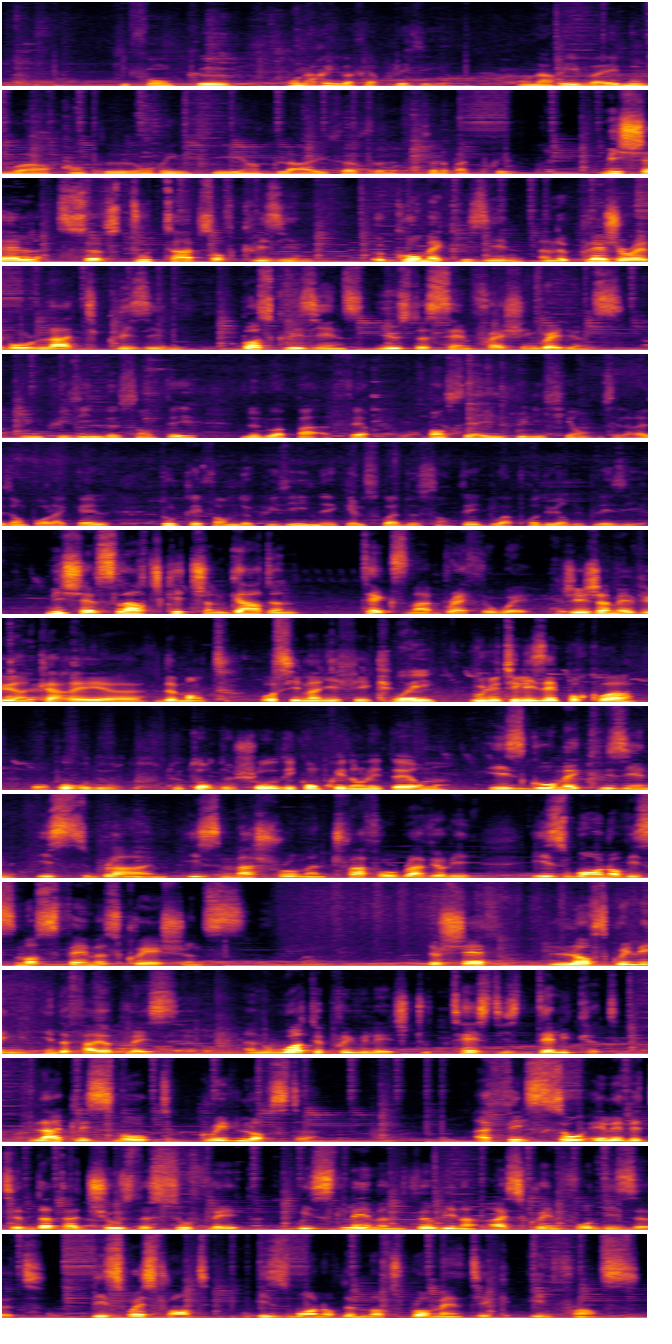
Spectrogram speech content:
qui font qu'on arrive à faire plaisir. On arrive à émouvoir quand on réussit un plat et ça, ça n'a pas de prix. Michel serves two types of cuisine, a gourmet cuisine and a pleasurable light cuisine. Both cuisines use the same fresh ingredients. Une cuisine de santé ne doit pas faire penser à une punition. C'est la raison pour laquelle toutes les formes de cuisine, et qu'elles soient de santé, doivent produire du plaisir. Michel's large kitchen garden takes my breath away. J'ai jamais vu un carré euh, de menthe aussi magnifique. Oui. Vous l'utilisez pourquoi Pour, pour de, toutes sortes de choses, y compris dans les termes. His gourmet cuisine is sublime. His mushroom and truffle ravioli is one of his most famous creations. The chef loves grilling in the fireplace, and what a privilege to taste his delicate, lightly smoked grilled lobster. I feel so elevated that I choose the souffle with lemon verbena ice cream for dessert. This restaurant is one of the most romantic in France.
